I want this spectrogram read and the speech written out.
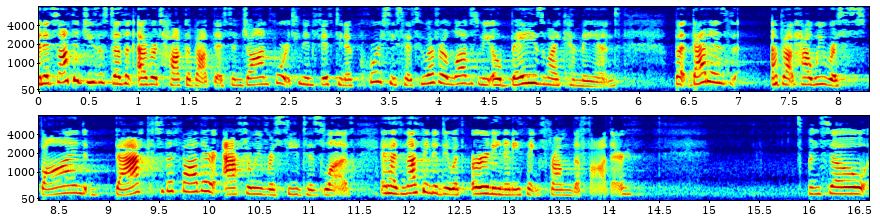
And it's not that Jesus doesn't ever talk about this. In John 14 and 15, of course he says, whoever loves me obeys my command. But that is about how we respond back to the Father after we've received His love. It has nothing to do with earning anything from the Father. And so,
